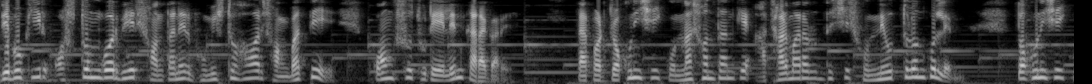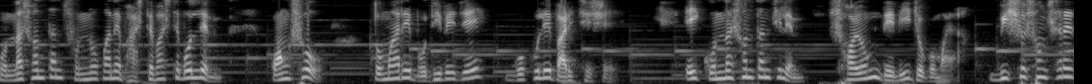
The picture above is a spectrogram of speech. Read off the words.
দেবকীর অষ্টম গর্ভের সন্তানের ভূমিষ্ঠ হওয়ার সংবাদ পেয়ে কংস ছুটে এলেন কারাগারে। তারপর যখনই সেই কন্যা সন্তানকে আছাড় মারার উদ্দেশ্যে শূন্যে উত্তোলন করলেন, তখনই সেই কন্যা সন্তান শূন্যপানে ভাসতে ভাসতে বললেন, কংস, তোমারে বধিবে যে গোকুলে বাড়িছে সে। এই কন্যা সন্তান ছিলেন স্বয়ং দেবী যোগমায়া। বিশ্ব সংসারের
